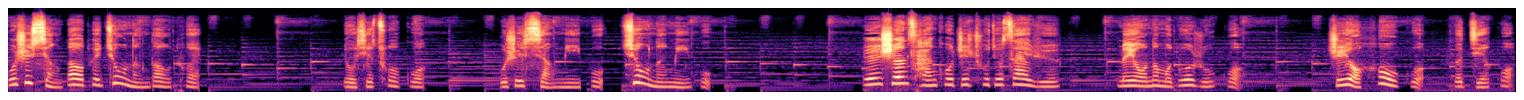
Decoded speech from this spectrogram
不是想倒退就能倒退，有些错过不是想弥补就能弥补。人生残酷之处就在于。没有那么多如果，只有后果和结果。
